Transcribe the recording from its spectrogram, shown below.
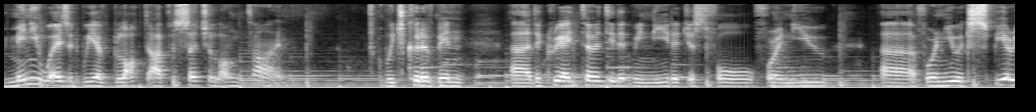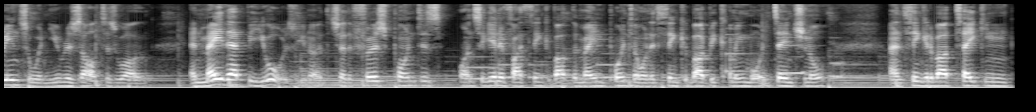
many ways that we have blocked out for such a long time which could have been uh, the creativity that we needed just for for a new uh, for a new experience or a new result as well. And may that be yours. You know. So the first point is once again, if I think about the main point, I want to think about becoming more intentional and thinking about taking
